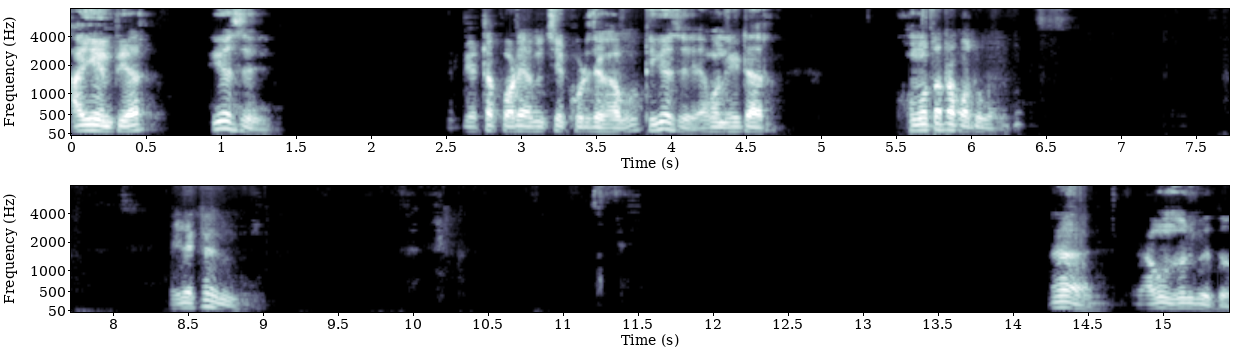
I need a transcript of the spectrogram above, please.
হাই অ্যাম্পিয়ার ঠিক আছে? এটা পরে আমি চেক করে দেখাবো, ঠিক আছে? এখন এটার ক্ষমতাটা কত বলব এই দেখেন। হ্যাঁ আগুন ধরবে তো।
